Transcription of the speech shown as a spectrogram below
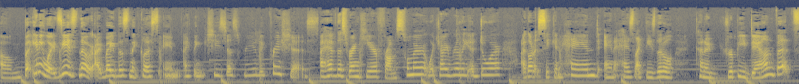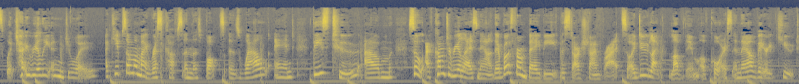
Um, but anyways, yes, no, I made this necklace and I think she's just really precious. I have this ring here from Swimmer, which I really adore. I got it second hand and it has like these little kind of drippy down bits, which I really enjoy. I keep some of my wrist cuffs in this box as well, and these two, um, so I've come to realize now, they're both from Baby, the Stars Shine Bright, so I do like love them, of course, and they are very cute,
